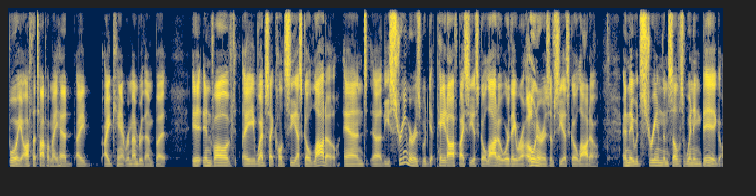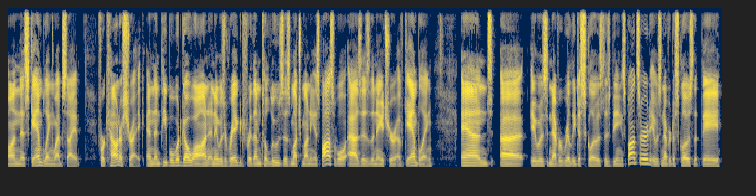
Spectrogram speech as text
boy, off the top of my head, I I can't remember them, but it involved a website called CS:GO Lotto, and uh, these streamers would get paid off by CS:GO Lotto, or they were owners of CS:GO Lotto, and they would stream themselves winning big on this gambling website for Counter Strike. And then people would go on, and it was rigged for them to lose as much money as possible, as is the nature of gambling. And uh, it was never really disclosed as being sponsored. It was never disclosed that they,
